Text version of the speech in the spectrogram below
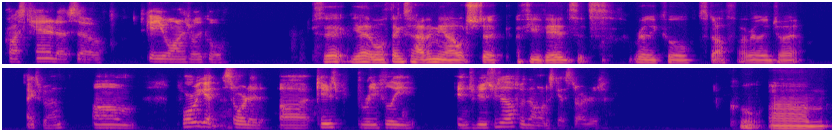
across Canada. So to get you on is really cool. Sick. Yeah. Well, thanks for having me. I watched a, a few vids. It's really cool stuff. I really enjoy it. Thanks, man. Um, before we get started, uh, can you just briefly introduce yourself and then we'll just get started? Cool. Um,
